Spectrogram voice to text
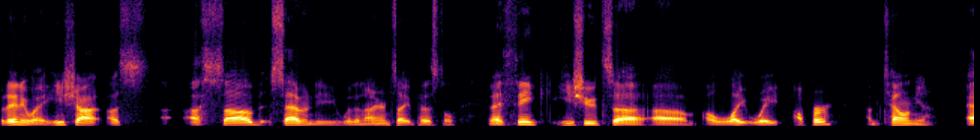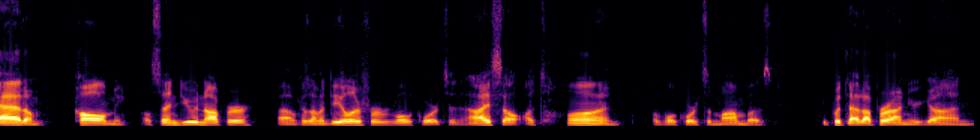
But anyway, he shot a, a sub 70 with an iron sight pistol. And I think he shoots a, a, um, a lightweight upper. I'm telling you, Adam, call me. I'll send you an upper because um, I'm a dealer for Volquartsen and I sell a ton of Volquartsen Mambas you put that upper on your gun,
